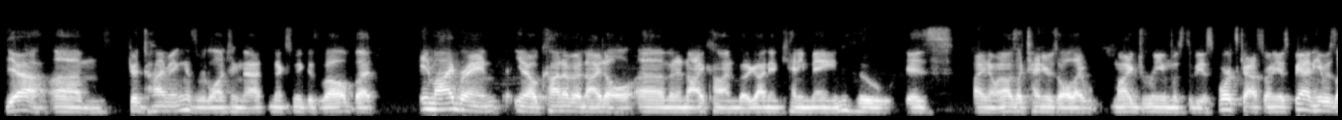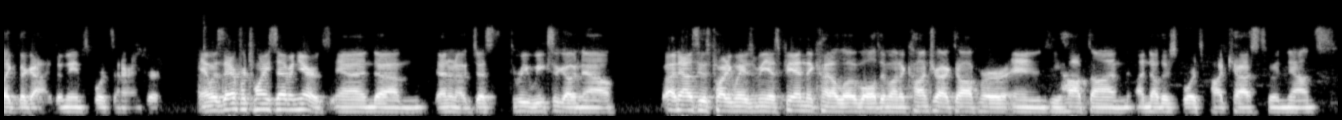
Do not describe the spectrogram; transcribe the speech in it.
Yeah, um, good timing as we're launching that next week as well. But in my brain, you know, kind of an idol um, and an icon, but a guy named Kenny Mayne, who is, I know when I was like 10 years old, I my dream was to be a sportscaster on ESPN. He was like the guy, the main sports center anchor, and was there for 27 years. And um, I don't know, just three weeks ago now, announced he was parting ways with ESPN. They kind of lowballed him on a contract offer, and he hopped on another sports podcast to announce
